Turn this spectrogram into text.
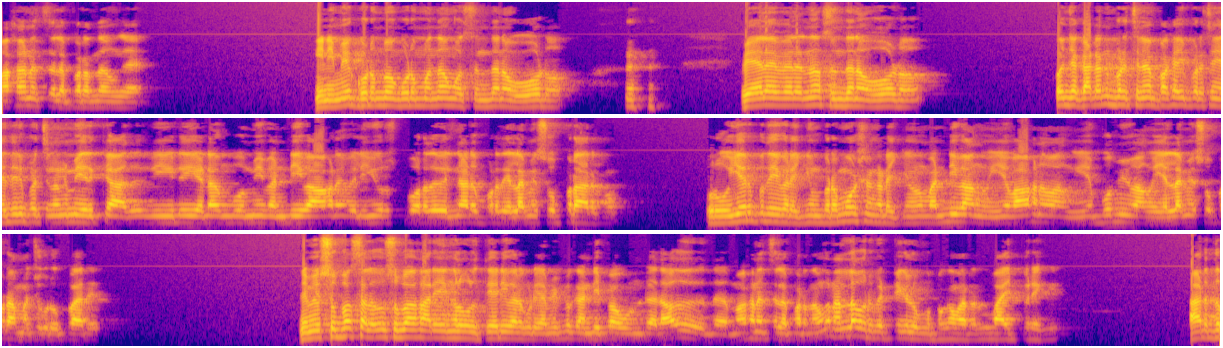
மகனத்துல பிறந்தவங்க. இனிமே குடும்பம் குடும்பம் தான் உங்க சிந்தனை ஓடும். வேலை வேலைன்னா சிந்தனை ஓடும். கொஞ்சம் கடன் பிரச்சனை பகை பிரச்சனை எதிரி பிரச்சனைமே இருக்காது. வீடு இடம் பூமி வண்டி வாகனம் வெளியூர் போறது வெளிநாடு போறது எல்லாமே சூப்பரா இருக்கும். ஒரு உயர் பதவி வரைக்கும் ப்ரமோஷன் கிடைக்கும். வண்டி வாங்குவீங்க வாகனம் வாங்குவீங்க பூமி வாங்குவீங்க எல்லாமே சூப்பரா அமைச்சு கொடுப்பாரு. இனிமேல் சுப செலவு சுப காரியங்கள் உங்களுக்கு தேடி வரக்கூடிய அமைப்பு கண்டிப்பா உண்டு. அதாவது இந்த மகனத்தில் பிறந்தவங்க நல்ல ஒரு வெற்றிகள் உங்க பக்கம் வர்றதுக்கு வாய்ப்பு இருக்கு. அடுத்த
